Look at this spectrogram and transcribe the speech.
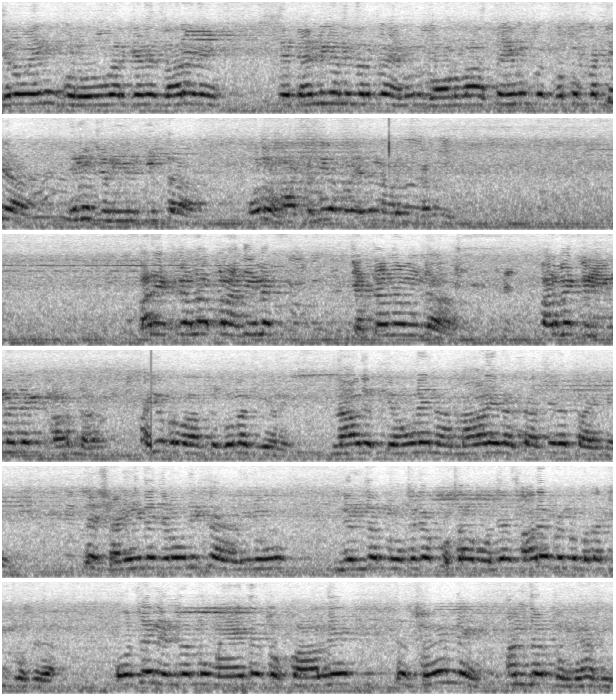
ਜਦੋਂ ਇਹਨੂੰ ਗੁਰੂ ਵਰਗੇ ਨੇ ਸਾਰਿਆਂ ਨੇ ਤੇ ਕਹਿੰਦੀਆਂ ਨੇ ਮੇਰੇ ਭੈਣ ਨੂੰ ਰਖਾਉਣ ਵਾਸਤੇ ਇਹਨੂੰ ਕੋਤੋਂ ਕੱਢਿਆ ਇਹਨੂੰ ਜਲੀਲ ਕੀਤਾ। ਉਦੋਂ ਹੱਕ ਸੀ ਆਪਾਂ ਇਹਦੇ ਨਾਲ ਹੀ ਖੜਦੀ ਪਰ ਇੱਕ ਗੱਲ ਆ ਭਾਂਦੀ ਮੈਂ ਜੱਟਾਂ ਦਾ ਮੁੰਡਾ। ਪਰ ਮੈਂ ਗਰੀਬ ਨਾਲ ਜਾ ਕੇ ਖੜਦਾ ਅਜੋ ਪਰਿਵਾਰ ਤੋਂ ਦੋਨਾਂ ਜੀਆਂ ਨੇ। ਨਾ ਉਹਦੇ ਪਿਓ ਨੇ, ਨਾ ਮਾਂ ਨੇ, ਨਾ ਚਾਚੇ ਨੇ ਤਾਏ ਨੇ। ਤੇ ਸ਼ਨੀ ਤੇ ਜਦੋਂ ਉਹਦੀ ਘਰ ਵਾਲੀ ਨੂੰ ਨਿੰਦਰ ਨੋਕ ਦਾ ਪੁੱਠਾ ਬੋਲਦਾ ਸਾਰੇ ਮੈਨੂੰ ਪਤਾ ਕੀ ਪੁੱਛਦਾ ਉਸੇ ਨਿੰਦਰ ਨੂੰ ਮੈਂ ਤੇ ਸੁਖਪਾਲ ਨੇ ਤੇ ਸੋਹਣ ਨੇ ਅੰਦਰ ਬੰਨਿਆ ਸੀ।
